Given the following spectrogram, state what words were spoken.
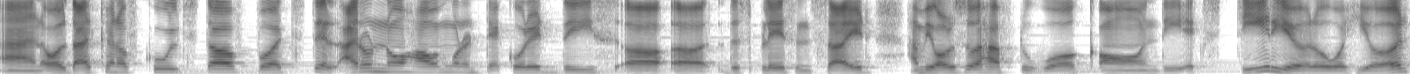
and all that kind of cool stuff but still i don't know how i'm gonna decorate these uh, uh, this place inside. And we also have to work on the exterior over here.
